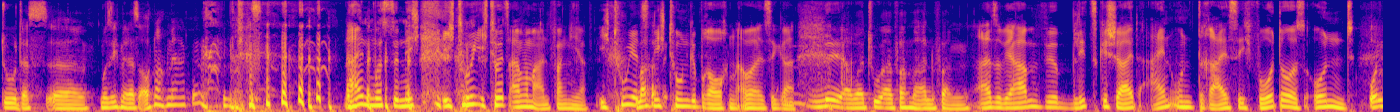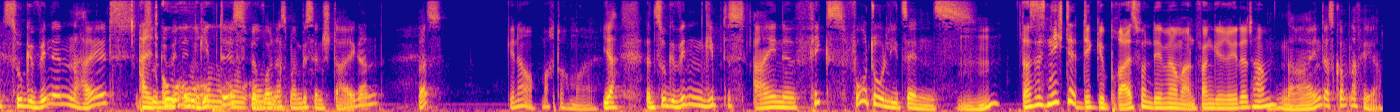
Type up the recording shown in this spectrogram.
Du, das äh, muss ich mir das auch noch merken? Nein, musst du nicht. Ich tue ich tu jetzt einfach mal anfangen hier. Ich tue jetzt Mach, nicht tun gebrauchen, aber ist egal. Nee, aber tu einfach mal anfangen. Also wir haben für Blitzgescheit 31 Fotos und und zu gewinnen halt, halt zu gewinnen oh, oh, gibt oh, es. Wir wollen das mal ein bisschen steigern. Was? Genau, mach doch mal. Ja, zu gewinnen gibt es eine Fix-Fotolizenz. Mhm. Das ist nicht der dicke Preis, von dem wir am Anfang geredet haben? Nein, das kommt nachher.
